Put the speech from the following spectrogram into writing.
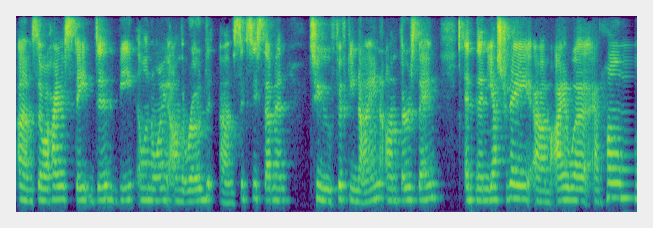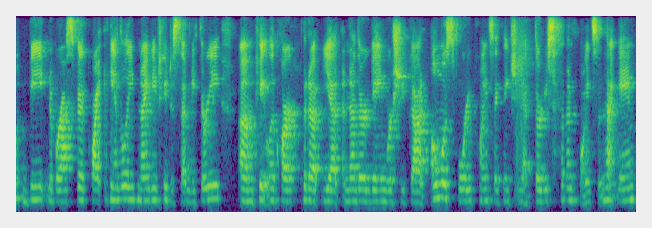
Um, so, Ohio State did beat Illinois on the road um, 67 to 59 on Thursday. And then yesterday, um, Iowa at home beat Nebraska quite handily, 92 to 73. Um, Caitlin Clark put up yet another game where she got almost 40 points. I think she had 37 points in that game.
